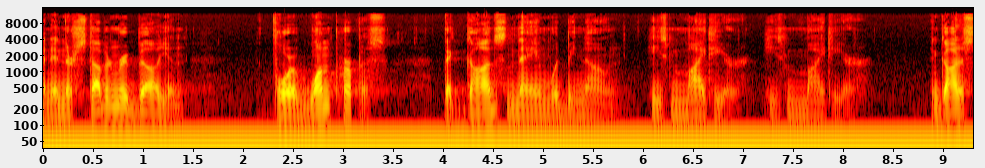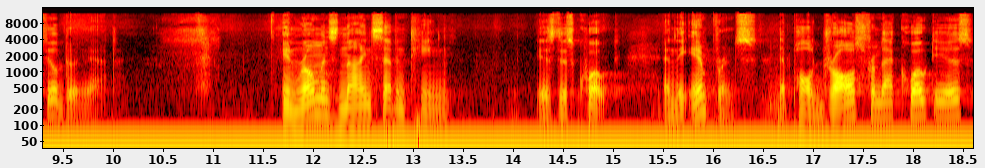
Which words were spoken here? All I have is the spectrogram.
and in their stubborn rebellion for one purpose that God's name would be known. He's mightier. He's mightier. And God is still doing that. In Romans 9:17 is this quote. And the inference that Paul draws from that quote is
